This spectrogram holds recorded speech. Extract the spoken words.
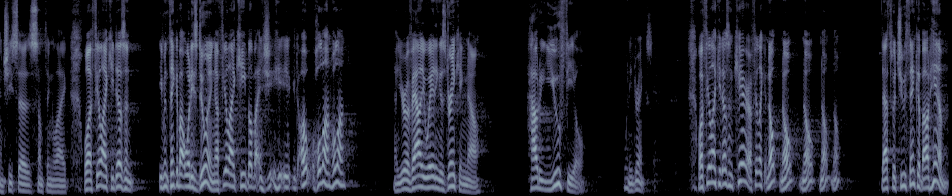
And she says something like, Well, I feel like he doesn't even think about what he's doing. I feel like he, blah, blah. And she, he, oh, hold on, hold on. Now you're evaluating his drinking now. How do you feel when he drinks? Well, I feel like he doesn't care. I feel like, no, no, no, no, no. That's what you think about him.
